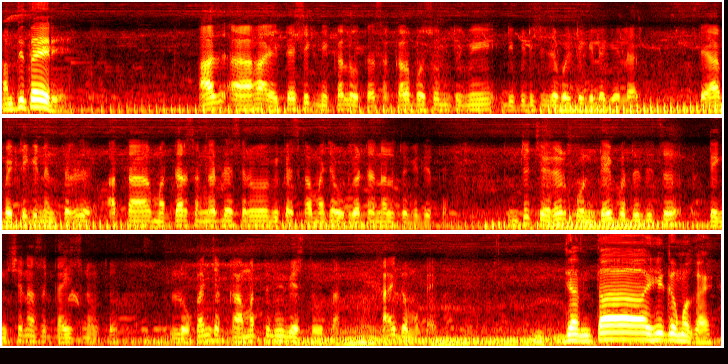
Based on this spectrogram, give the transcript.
आमची तयारी आहे. आज हा ऐतिहासिक निकाल होता. सकाळपासून तुम्ही डी पी डी सीच्या बैठकीला गेलात. त्या बैठकीनंतर आता मतदारसंघातल्या सर्व विकास कामाच्या उद्घाटनाला तुम्ही देता. तुमच्या चेहऱ्यावर कोणत्याही पद्धतीचं टेन्शन असं काहीच नव्हतं. लोकांच्या कामात तुम्ही व्यस्त होता. काय गमक आहे? जनता ही गमक आहे.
